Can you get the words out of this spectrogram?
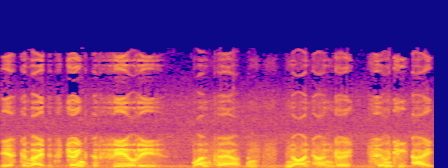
The estimated strength of field is 1,978.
